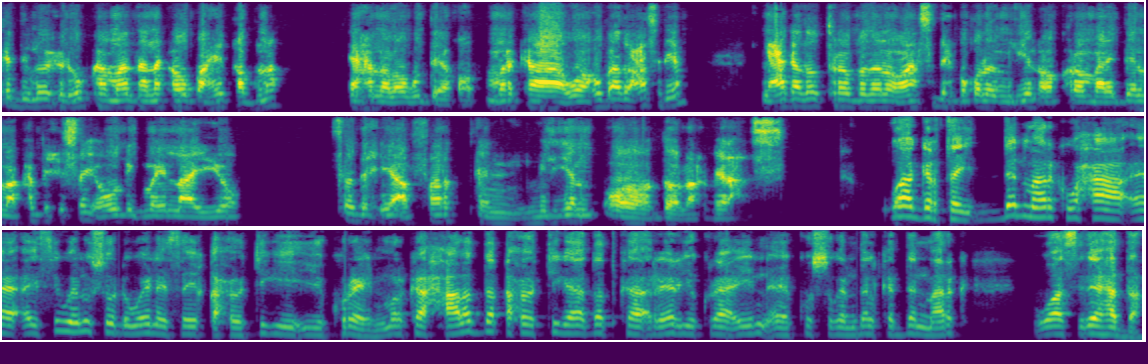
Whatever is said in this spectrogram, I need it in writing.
kadibna wuxuu yihi hubkaa maanta annaka u qabna ee hana loogu deeqo. Marka waa hub aad u casriya lacag aad u tiro badan oo ah saddex boqol oo milyan oo koron baana denmark ka bixisay oo u dhigma ilaa iyo saddex iyo afartan milyan oo dollar meelahaas waa gartay denmark waxa ay si weyn u soo dhoweynaysay qaxootigii ukraine. Marka xaaladda qaxootiga dadka reer ukraine ee ku sugan dalka denmark waa sidee hadda?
